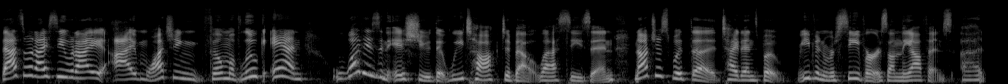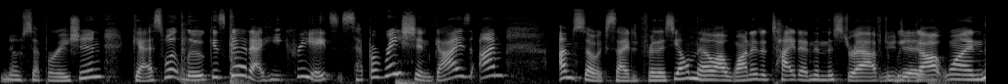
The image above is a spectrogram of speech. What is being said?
that's what I see when I I'm watching film of Luke. And what is an issue that we talked about last season? Not just with the tight ends, but even receivers on the offense. Uh, no separation. Guess what Luke is good at? He creates separation, guys. I'm. I'm so excited for this. Y'all know I wanted a tight end in this draft. we did. got one.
